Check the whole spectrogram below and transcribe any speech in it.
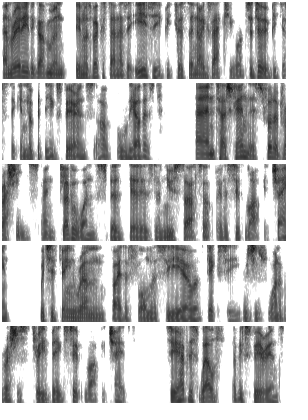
And really the government in Uzbekistan has it easy because they know exactly what to do because they can look at the experience of all the others. And Tashkent is full of Russians and clever ones. There's a new startup in a supermarket chain, which is being run by the former CEO of Dixy, which is one of Russia's three big supermarket chains. So you have this wealth of experience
